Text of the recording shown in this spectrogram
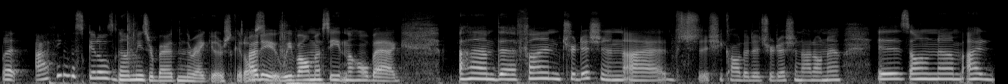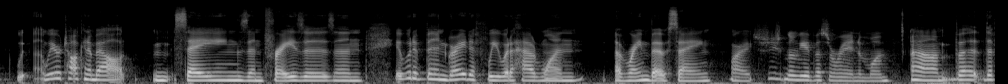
But I think the Skittles gummies are better than the regular Skittles. I do. We've almost eaten the whole bag. Um, the fun tradition, uh, she called it a tradition. I don't know. Is on. Um, I we, we were talking about sayings and phrases, and it would have been great if we would have had one a rainbow saying. Right. She's gonna give us a random one. Um, but the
